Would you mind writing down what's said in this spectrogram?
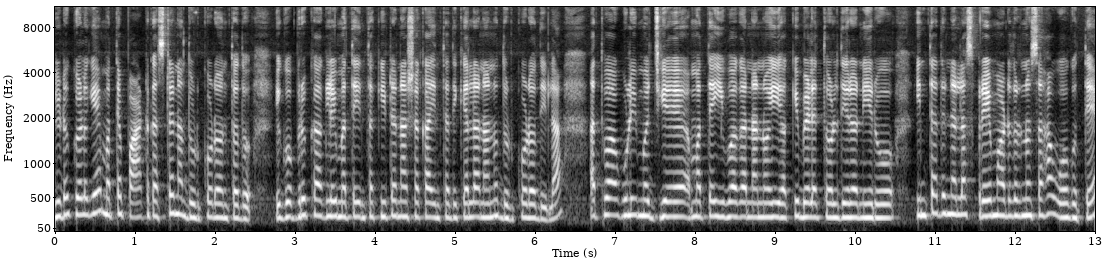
ಗಿಡಗಳಿಗೆ ಮತ್ತು ಪಾಟ್ಗಷ್ಟೇ ನಾನು ದುಡ್ಡು ಕೊಡೋ ಅಂಥದ್ದು ಈ ಗೊಬ್ಬರಕ್ಕಾಗಲಿ ಮತ್ತು ಇಂಥ ಕೀಟನಾಶಕ ಇಂಥದಕ್ಕೆಲ್ಲ ನಾನು ದುಡ್ಡು ಕೊಡೋದಿಲ್ಲ. ಅಥವಾ ಹುಳಿ ಮಜ್ಜಿಗೆ ಮತ್ತು ಇವಾಗ ನಾನು ಈ ಅಕ್ಕಿ ಬೆಳೆ ತೊಳೆದಿರೋ ನೀರು ಇಂಥದನ್ನೆಲ್ಲ ಸ್ಪ್ರೇ ಮಾಡಿದ್ರೂ ಸಹ ಹೋಗುತ್ತೆ.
